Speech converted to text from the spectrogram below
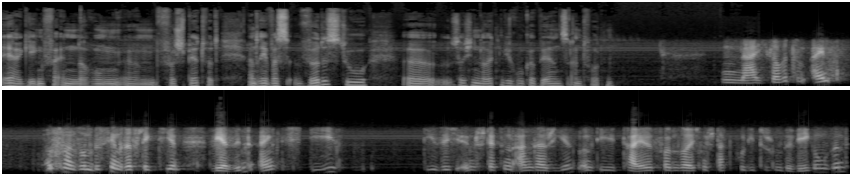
eher gegen Veränderungen ähm, versperrt wird. André, was würdest du äh, solchen Leuten wie Roger Behrens antworten? Na, ich glaube, zum einen muss man so ein bisschen reflektieren, wer sind eigentlich die, die sich in Städten engagieren und die Teil von solchen stadtpolitischen Bewegungen sind.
